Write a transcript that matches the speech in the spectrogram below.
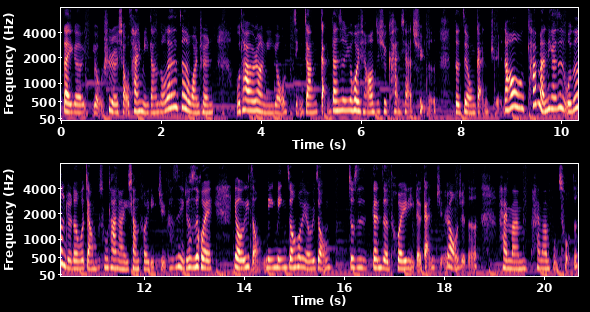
在一个有趣的小猜谜当中，但是真的完全。不太会让你有紧张感，但是又会想要继续看下去的的这种感觉。然后他蛮厉害，是我真的觉得我讲不出他哪里像推理剧，可是你就是会有一种冥冥中会有一种就是跟着推理的感觉，让我觉得还蛮还蛮不错的。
